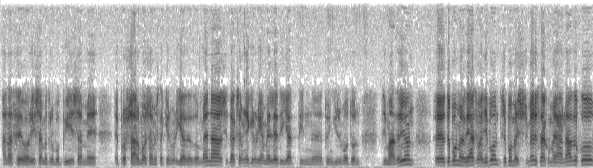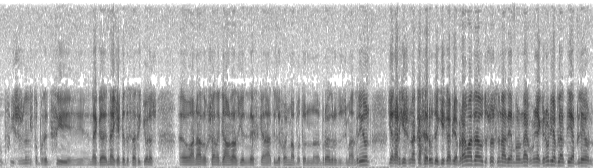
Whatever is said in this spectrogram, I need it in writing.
αναθεωρήσαμε, τροποποιήσαμε, προσαρμόσαμε στα καινούργια δεδομένα, συντάξαμε μια καινούργια μελέτη για την, τον εγγυσμό των Τζιμανδρίων. Ε, το επόμενο διάστημα λοιπόν, τις επόμενες ημέρες θα έχουμε ανάδοχο, ίσως να έχει τοποθετηθεί, να, να έχει εγκατασταθεί κιόλας ε, ο ανάδοχος αν δεν κάνω λάθος γιατί δέχτηκε ένα τηλεφώνημα από τον ε, πρόεδρο του Τζιμανδρίων για να αρχίσουν να καθερούνται εκεί κάποια πράγματα ούτως ώστε να, να έχουμε μια καινούργια πλατεία πλέον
